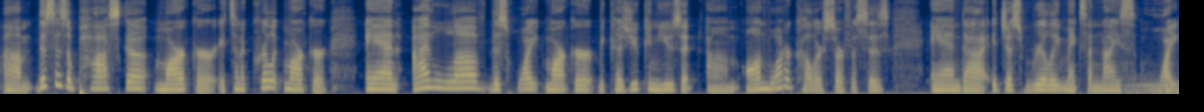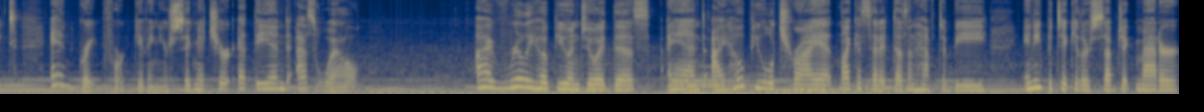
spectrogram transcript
Um, this is a Posca marker, it's an acrylic marker. And I love this white marker because you can use it um, on watercolor surfaces and uh, it just really makes a nice white and great for giving your signature at the end as well. I really hope you enjoyed this, and I hope you will try it. Like I said, it doesn't have to be any particular subject matter.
